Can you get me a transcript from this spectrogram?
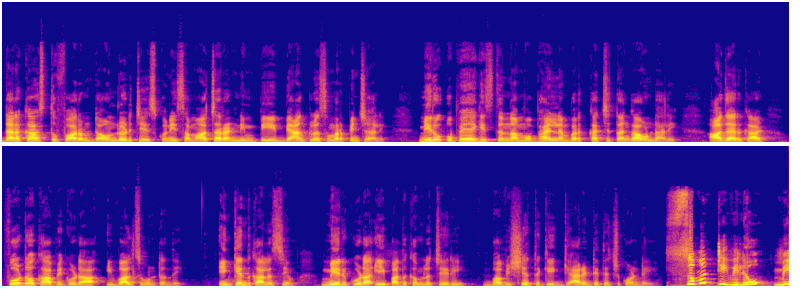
దరఖాస్తు ఫారం డౌన్లోడ్ చేసుకొని సమాచారం నింపి బ్యాంకులో సమర్పించాలి. మీరు ఉపయోగిస్తున్న మొబైల్ నెంబర్ ఖచ్చితంగా ఉండాలి. ఆధార్ కార్డ్ ఫోటో కాపీ కూడా ఇవ్వాల్సి ఉంటుంది. ఇంకెందుకు ఆలస్యం? మీరు కూడా ఈ పథకంలో చేరి భవిష్యత్తుకి గ్యారంటీ తెచ్చుకోండి. సుమన్ టీవీలో మీ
